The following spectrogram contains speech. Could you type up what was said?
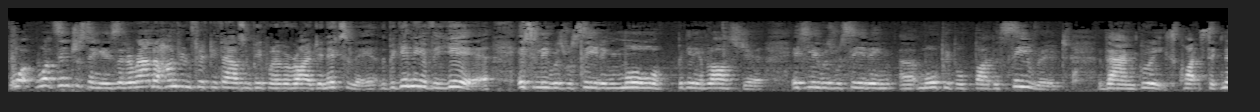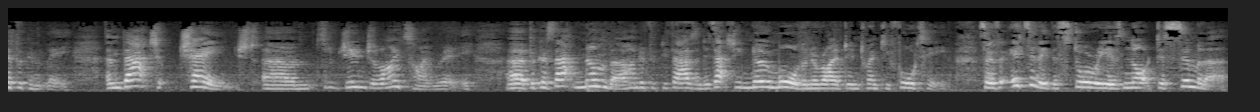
what, what's interesting is that around 150,000 people have arrived in Italy. At the beginning of the year, Italy was receiving more, beginning of last year, Italy was receiving uh, more people by the sea route than Greece, quite significantly. And that changed um, sort of June, July time, really, uh, because that number, 150,000, is actually no more than arrived in 2014. So for Italy, the story is not dissimilar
